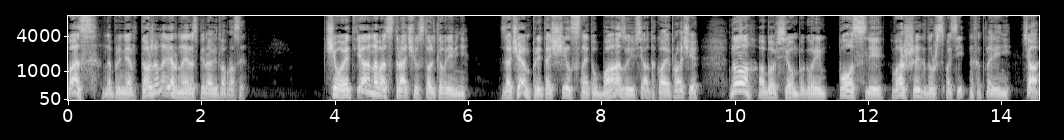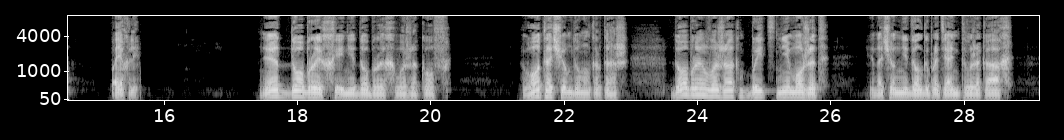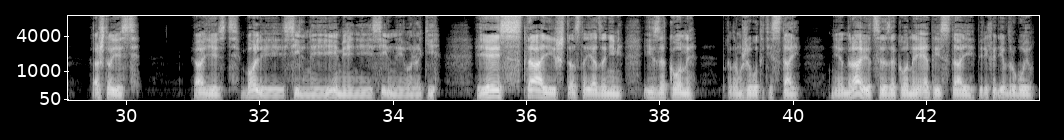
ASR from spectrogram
Вас, например, тоже, наверное, распирают вопросы. Чего это я на вас трачу столько времени? Зачем притащился на эту базу и все такое прочее? Но обо всем поговорим после ваших душспасительных откровений. Все, поехали. Нет добрых и недобрых вожаков. Вот о чем думал Карташ. Добрым вожак быть не может, иначе он недолго протянет в вожаках. А что есть? А есть более сильные и менее сильные вожаки. Есть стаи, что стоят за ними, и законы, по которым живут эти стаи. Не нравятся законы этой стаи, переходи в другую.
